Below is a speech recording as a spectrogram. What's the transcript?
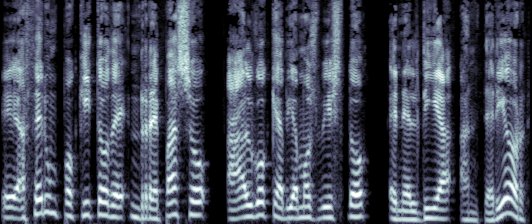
eh, hacer un poquito de repaso a algo que habíamos visto en el día anterior,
